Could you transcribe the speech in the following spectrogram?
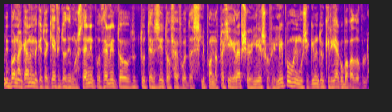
Λοιπόν, να κάνουμε και το κέφι το Δημοσθένη που θέλει το, το, του Τερζή το φεύγοντας. Λοιπόν, αυτό έχει γράψει ο Ηλίας ο Φιλίππου, η μουσική είναι του Κυριάκου Παπαδόπουλου.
